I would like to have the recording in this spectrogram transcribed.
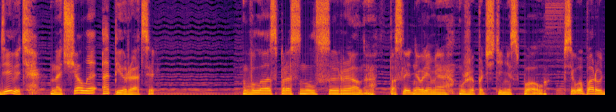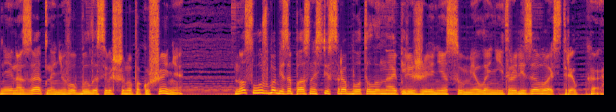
9. Начало операции. Влас проснулся рано. В последнее время уже почти не спал. Всего пару дней назад на него было совершено покушение, но служба безопасности сработала на опережение, сумела нейтрализовать стрелка.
